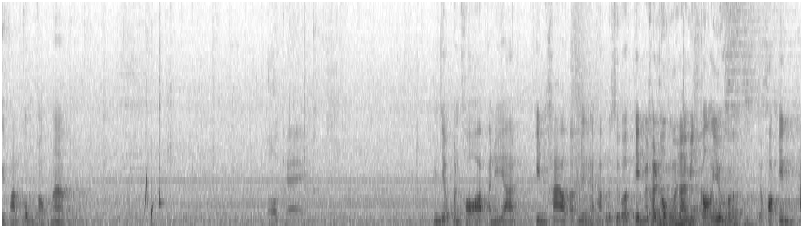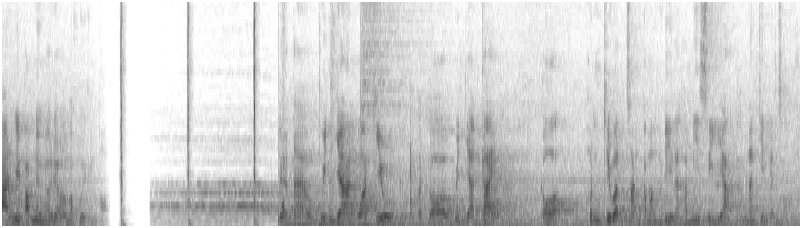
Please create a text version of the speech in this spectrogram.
มีความกลมกล่อมมาก Okay. งั้นเดี๋ยวคนขออนุญาตกินข้าวแป๊บหนึ่งนะครับ รู้สึกว่ากินไม่ค่อยลงเวลามีกล้องอยู่ เดี๋ยวขอกินห้านาทีแป๊บหนึ่งแล้วเดี๋ยวเรามาคุยกันต่อ เหลือแต่วิญญาณวากิว แล้วก็วิญญาณไก่ ก็คนคิดว่าสั่งกำลังพอดีนะครับ มีสี่อย่างครับนั่งกินกันสองค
